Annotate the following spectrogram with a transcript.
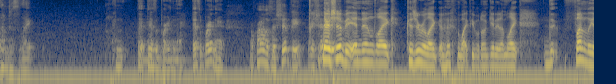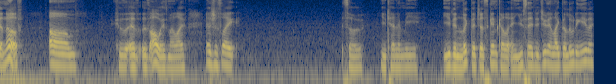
I'm just like, and th- there's a brain there. There's a brain there. I promise there should be. There should there be. should be. And then, like, because you were like, white people don't get it. I'm like, th- funnily enough, um, because as, as always my life, it's just like, so you telling me you didn't look at your skin color and you said that you didn't like the looting either?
